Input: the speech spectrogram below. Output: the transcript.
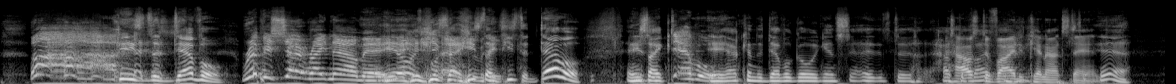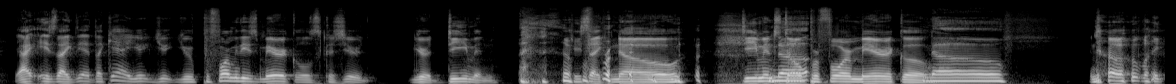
ah, He's the devil. rip his shirt right now, man. You Yeah, know he's like he's like he's the devil, and he's, like devil. "Yeah, how can the devil go against uh, it's the house, house divided? divided cannot stand. Yeah, I, he's like, yeah, like, yeah, you you you're performing these miracles because you're you're a demon. He's like, no, demons No. don't perform miracles. no, No, like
